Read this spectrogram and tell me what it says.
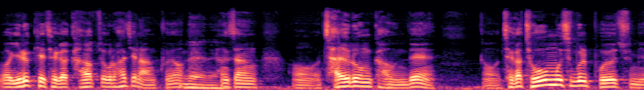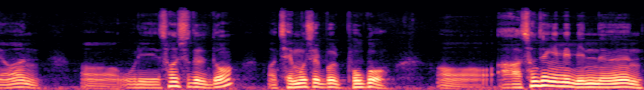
어, 이렇게 제가 강압적으로 하지는 않고요. 네네. 항상 어, 자유로움 가운데 어, 제가 좋은 모습을 보여주면 어, 우리 선수들도 어, 제 모습을 보고 어, 아, 선생님이 믿는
